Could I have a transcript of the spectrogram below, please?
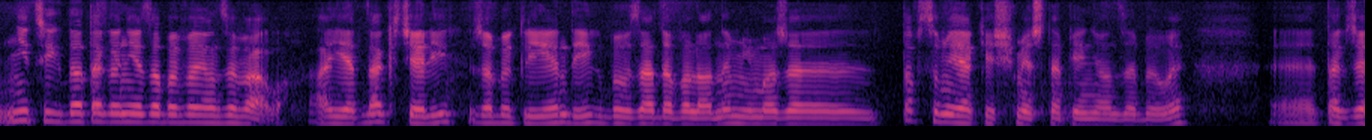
nic ich do tego nie zobowiązywało, a jednak chcieli, żeby klient ich był zadowolony, mimo że to w sumie jakieś śmieszne pieniądze były. E, Także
